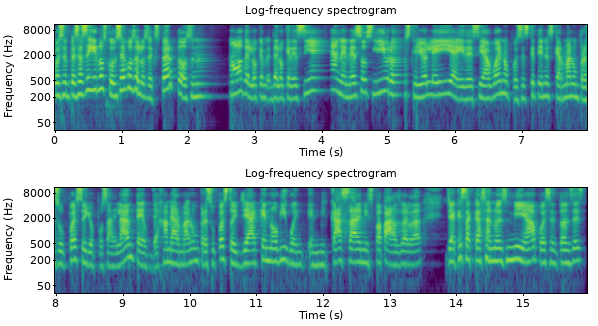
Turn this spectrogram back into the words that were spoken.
pues empecé a seguir los consejos de los expertos. ¿No? De lo, que, de lo que decían en esos libros que yo leía y decía, bueno, pues es que tienes que armar un presupuesto. Y yo, pues adelante, déjame armar un presupuesto, ya que no vivo en, en mi casa de mis papás, ¿verdad? Ya que esa casa no es mía, pues entonces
